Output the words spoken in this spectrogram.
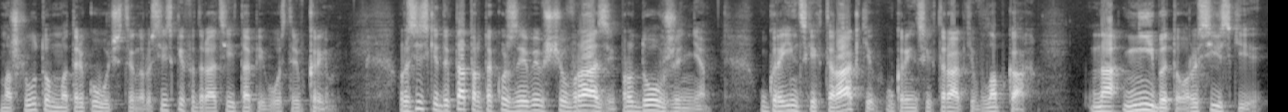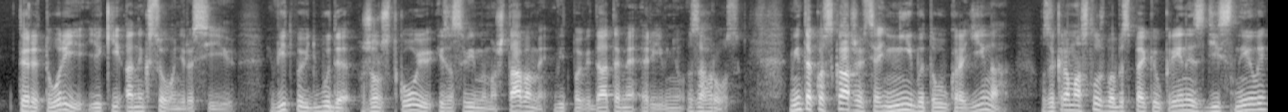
маршрутом материкову частину Російської Федерації та півострів Крим. Російський диктатор також заявив, що в разі продовження українських терактів, українських терактів в лапках на нібито російські території, які анексовані Росією, відповідь буде жорсткою і за своїми масштабами відповідатиме рівню загроз. Він також скаржився, нібито Україна, зокрема Служба безпеки України, здійснили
